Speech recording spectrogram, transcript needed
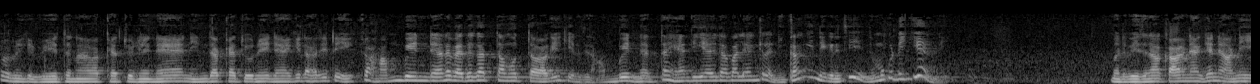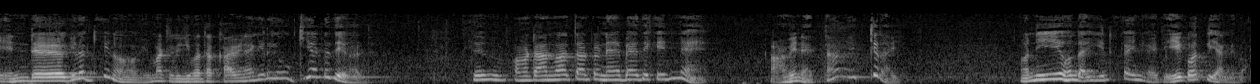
ඔය මේක වේදනාවක් ඇති උනේ නැහැ, නිින්දක් ඇති උනේ නැහැ කියලා හරියට ඒක හම්බෙන්න යන වැදගත් අමුත්තා වගේ කියලා දෙනවා. හම්බෙන්නේ නැත්නම් හැඳි ගෑවිලා ඵලයන් කියලා නිකන් ඉන්න එකනේ තියෙන්නේ. මොකටද කියන්නේ? මට වේදනාවක් ආවේ නැහැ කියන්නේ අනේ එන්න කියලා කියනවා වගේ. මට නිදිමතක් ආවේ නැහැ කියලා කියන්න දේවල්ද? ඒ පමටාන් වාතාවට නෑ බෑ දෙකේ නැහැ. ආවේ නැත්තම් එච්චරයි. අනේ හොඳයි කියලා ඉන්නේ. ඒකවත් කියන්න එපා.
